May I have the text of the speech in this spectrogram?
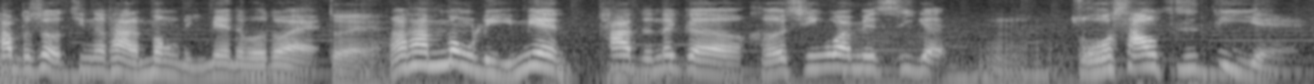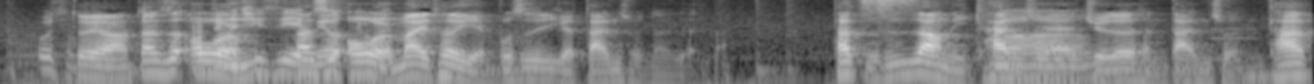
他不是有进到他的梦里面，对不对？对。然后他梦里面他的那个核心外面是一个灼烧之地耶？为什么？对啊，但是欧尔但是欧尔麦特也不是一个单纯的人啊，他只是让你看起来觉得很单纯，他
